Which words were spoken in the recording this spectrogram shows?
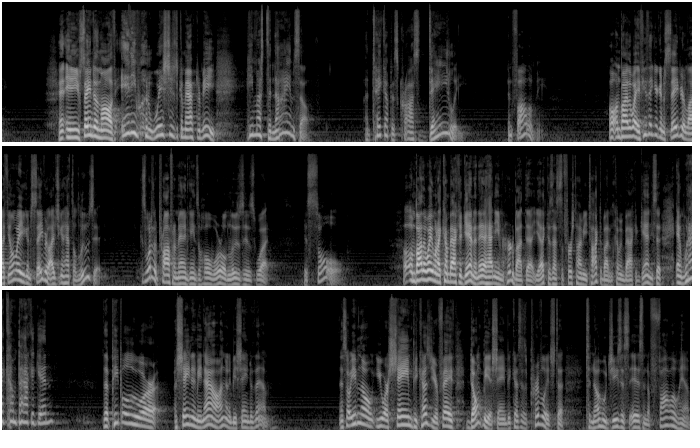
And, and he's saying to them all, if anyone wishes to come after me, he must deny himself and take up his cross daily and follow me. Oh, and by the way, if you think you're going to save your life, the only way you're going to save your life is you're going to have to lose it. Because what is the profit of a man who gains the whole world and loses his what? His soul. Oh, and by the way, when I come back again, and they hadn't even heard about that yet, because that's the first time he talked about him coming back again, he said, And when I come back again, the people who are ashamed of me now, I'm going to be ashamed of them. And so, even though you are shamed because of your faith, don't be ashamed because it's a privilege to, to know who Jesus is and to follow him.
